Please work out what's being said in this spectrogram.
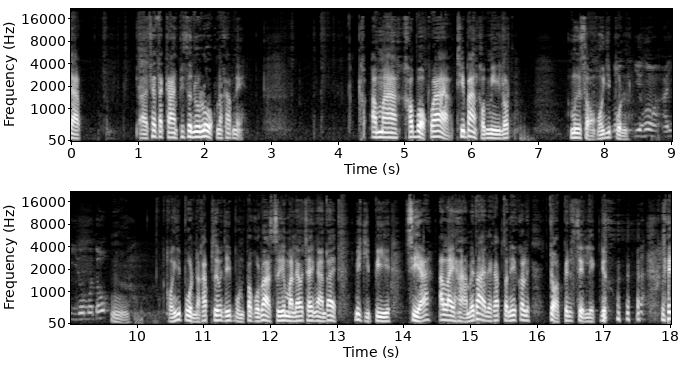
จากอ่าชาติการพิษณุโลกนะครับเนี่ยเอามาเขาบอกว่าที่บ้านเขามีรถมือสองของญี่ปุ่น ยี่ห้ออาอิโนโมโตะอืม ของญี่ปุ่นนะครับซื้อมาจากญี่ปุ่นปรากฏว่าซื้อมาแล้วใช้งานได้ไม่กี่ปีเสียอะไรหาไม่ได้เลยครับ ตอนนี้ก็เลยจอดเป็นเศษเหล็กอยู่ เลย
